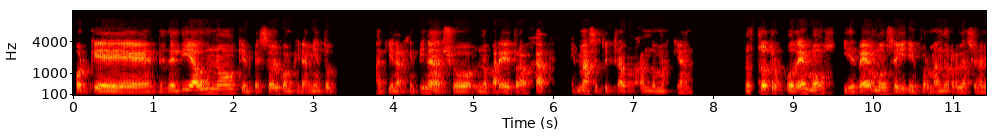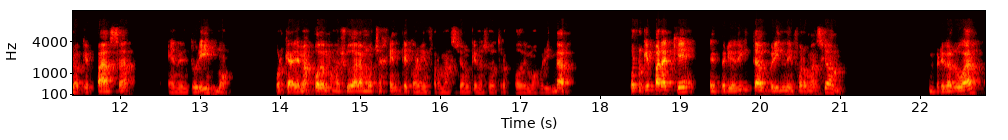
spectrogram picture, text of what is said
porque desde el día uno que empezó el confinamiento aquí en Argentina, yo no paré de trabajar. Es más, estoy trabajando más que antes. Nosotros podemos y debemos seguir informando en relación a lo que pasa en el turismo, porque además podemos ayudar a mucha gente con la información que nosotros podemos brindar. Porque ¿para qué el periodista brinda información? En primer lugar,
